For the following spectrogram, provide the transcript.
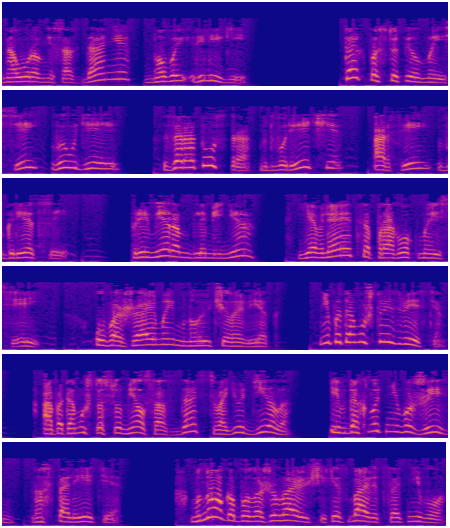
на уровне создания новой религии. Так поступил Моисей в Иудее, Заратустра в Двуречье, Орфей в Греции. Примером для меня является пророк Моисей, уважаемый мною человек, не потому что известен, а потому что сумел создать свое дело и вдохнуть в него жизнь на столетия. Много было желающих избавиться от него,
